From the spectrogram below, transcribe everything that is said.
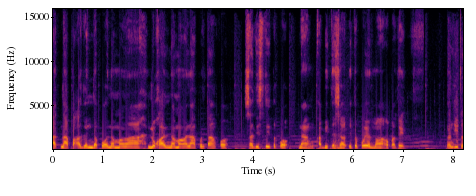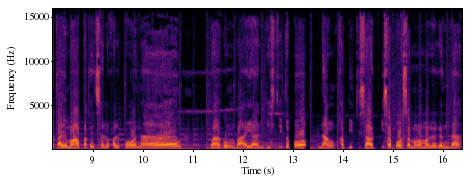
at napakaganda po ng mga lokal na mga napuntahan ko sa distrito po ng Cavite South. Ito po yun mga kapatid. Nandito tayo mga kapatid sa lokal po ng Bagong Bayan, distrito po ng Cavite South. Isa po sa mga magaganda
